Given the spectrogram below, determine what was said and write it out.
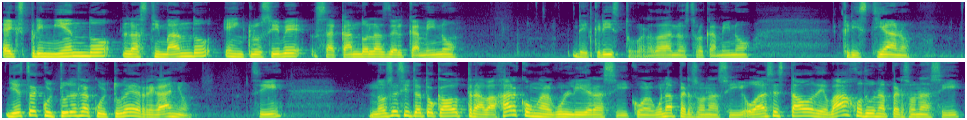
exprimiendo, lastimando e inclusive sacándolas del camino de Cristo, ¿verdad? Nuestro camino cristiano. Y esta cultura es la cultura de regaño, ¿sí? No sé si te ha tocado trabajar con algún líder así, con alguna persona así, o has estado debajo de una persona así,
